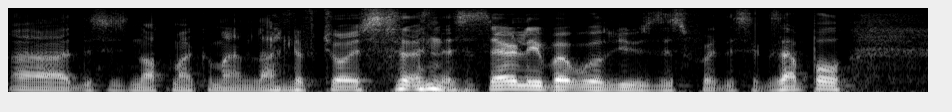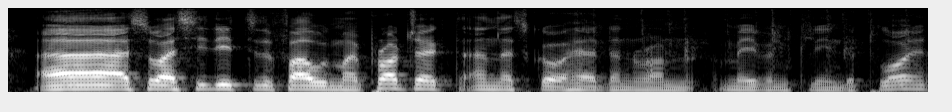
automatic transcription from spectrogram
Uh, this is not my command line of choice necessarily, but we'll use this for this example. Uh, so I cd to the file with my project, and let's go ahead and run maven clean deploy.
